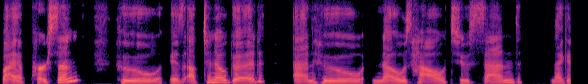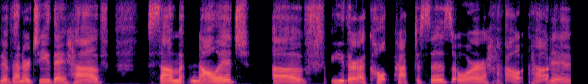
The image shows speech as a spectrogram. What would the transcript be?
by a person who is up to no good and who knows how to send negative energy. They have some knowledge of either occult practices or how how to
